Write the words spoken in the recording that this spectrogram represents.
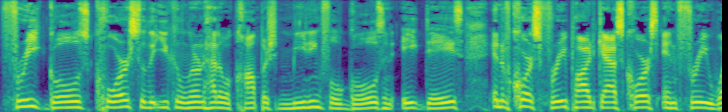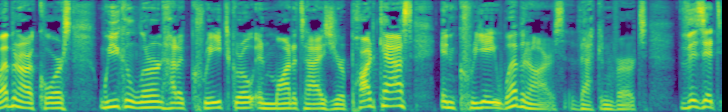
free goals course so that you can learn how to accomplish meaningful goals in eight days. And of course, free podcast course and free webinar course where you can learn how to create, grow, and monetize your podcast and create webinars that convert. Visit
